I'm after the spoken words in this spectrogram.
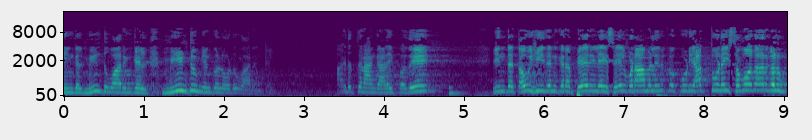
நீங்கள் மீண்டு வாருங்கள். மீண்டும் எங்களோடு வாருங்கள். அடுத்து நாங்கள் அழைப்பது இந்த தௌஹீத் என்கிற பேரிலே செயல்படாமல் இருக்கக்கூடிய அத்துணை சகோதரர்களும்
